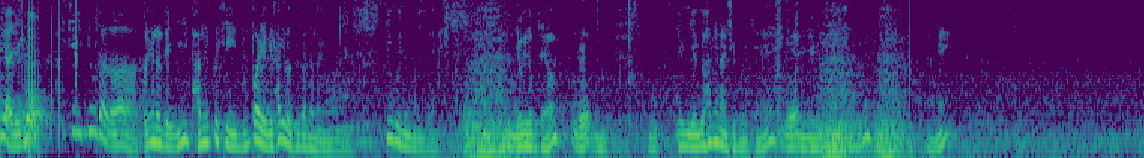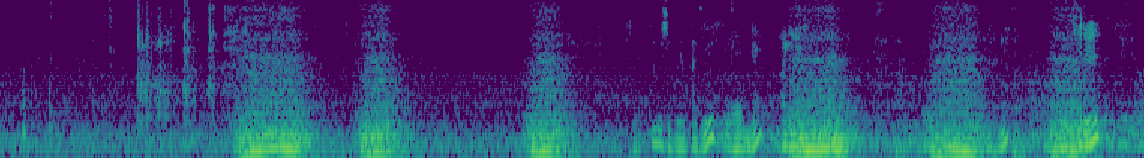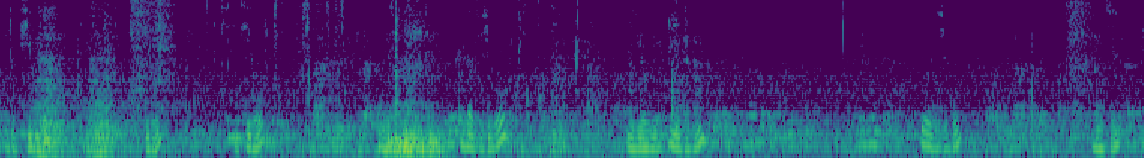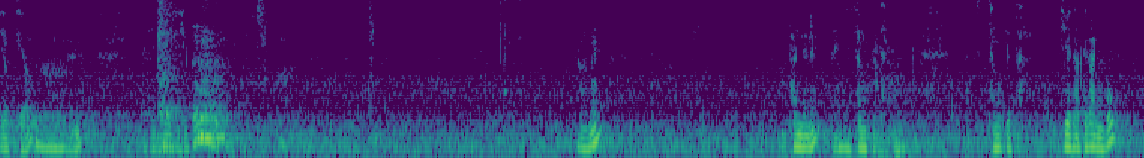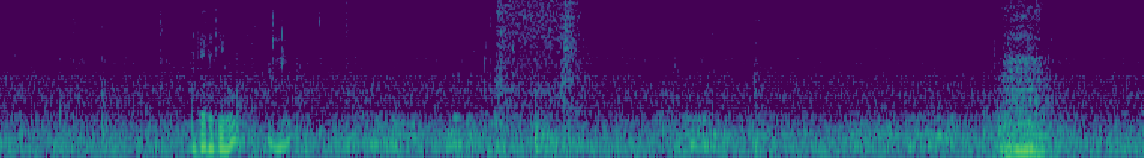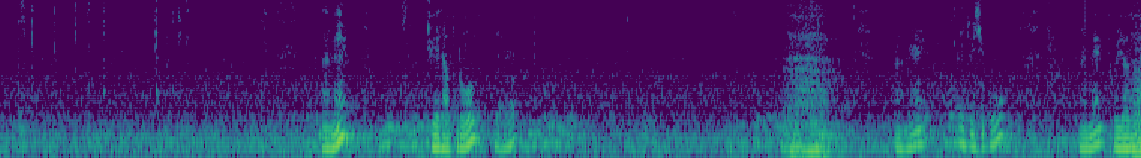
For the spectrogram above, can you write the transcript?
이 아니고 실 끼우다가 돌리는데 이 바늘 끝이 루파 여기 사이로 들어가잖아요. 끼우고 있는 건데 음, 여기서부터요. 네. 음, 이- 여기 여기 확인하시고 이렇게 네. 음, 여기 확인하시고 그다음에 이렇게 끼우시고 여기까지 네. 이제 확인하시고 그다음에 실을 이쪽 뒤로 뒤로 뒤로 여기서 해다 주시고 여기 여기 홈에다가 끼워주시고 이렇게 이렇게요. 네. 이렇게 끼워주시고 그다음에 아, 반대네. 아니, 잘못됐다. 잘못됐다. 뒤에서 앞에가 아니고 앞에서 뒤로 그다음에 뒤에서 앞으로 네. 그다음에 빼주시고 그다음에 돌려서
